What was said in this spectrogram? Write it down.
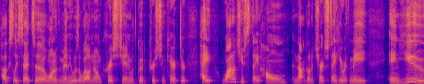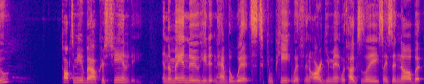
Huxley said to one of the men who was a well known Christian with good Christian character, Hey, why don't you stay home and not go to church? Stay here with me, and you talk to me about Christianity. And the man knew he didn't have the wits to compete with an argument with Huxley. So he said, No, but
